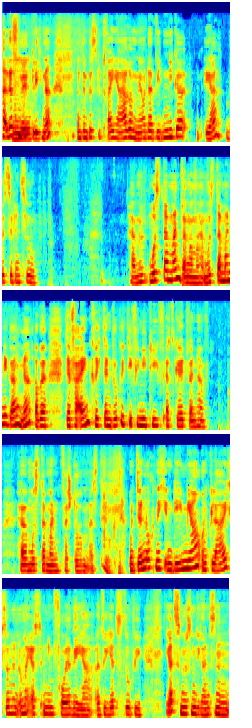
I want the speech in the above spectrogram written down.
alles möglich, ne? Und dann bist du drei Jahre mehr oder weniger, ja, bist du dann zu Herr Mustermann, sagen wir mal, Herr Mustermann gegangen, ne? Aber der Verein kriegt dann wirklich definitiv erst Geld, wenn Herr, Herr Mustermann verstorben ist. Und dennoch nicht in dem Jahr und gleich, sondern immer erst in dem Folgejahr. Also jetzt, so wie jetzt, müssen die ganzen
